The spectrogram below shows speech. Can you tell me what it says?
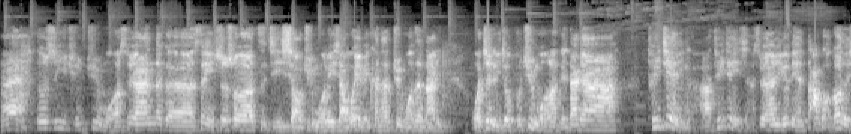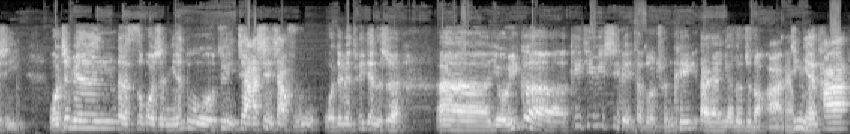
哎呀，都是一群巨魔。虽然那个摄影师说自己小巨魔了一下，我也没看他巨魔在哪里。我这里就不巨魔了，给大家推荐一个啊，推荐一下。虽然有点打广告的嫌疑。我这边的私货是年度最佳线下服务，我这边推荐的是，呃，有一个 KTV 系列叫做纯 K，大家应该都知道啊。今年它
